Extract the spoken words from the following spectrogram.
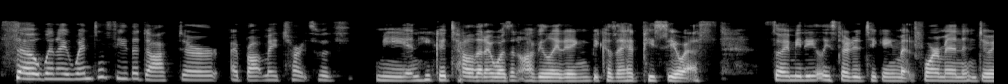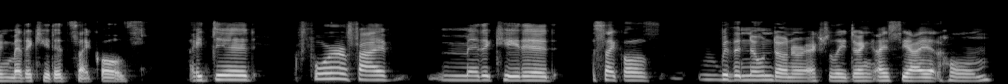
So when I went to see the doctor, I brought my charts with me and he could tell that I wasn't ovulating because I had PCOS. So I immediately started taking metformin and doing medicated cycles. I did four or five medicated cycles with a known donor actually doing ICI at home,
